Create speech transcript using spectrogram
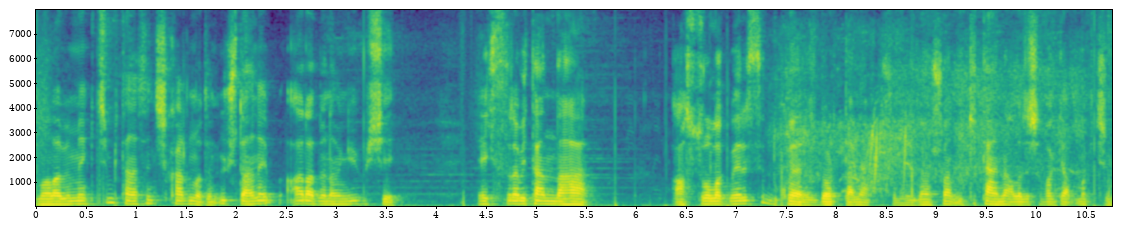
Bunu alabilmek için bir tanesini çıkardım zaten. 3 tane ara dönem gibi bir şey. Ekstra bir tane daha astrolog verirse koyarız. 4 tane yapmış oluruz. Ben şu an 2 tane alaca şafak yapmak için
